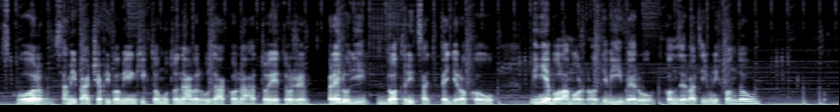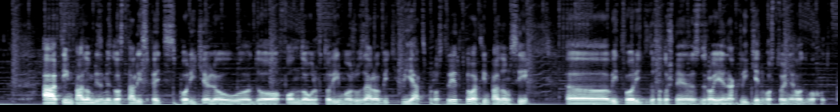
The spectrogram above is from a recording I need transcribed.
Skôr sa mi páčia pripomienky k tomuto návrhu zákona a to je to, že pre ľudí do 35 rokov by nebola možnosť výberu konzervatívnych fondov a tým pádom by sme dostali späť sporiteľov do fondov, v ktorých môžu zarobiť viac prostriedkov a tým pádom si e, vytvoriť dostatočné zdroje na krytie dôstojného dôchodku.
